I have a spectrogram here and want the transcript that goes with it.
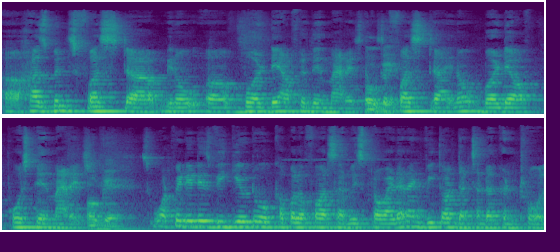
uh, husband's first, uh, you know, uh, birthday after their marriage. That was the first, uh, you know, birthday of post their marriage. Okay. So what we did is we gave to a couple of our service provider, and we thought that's under control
